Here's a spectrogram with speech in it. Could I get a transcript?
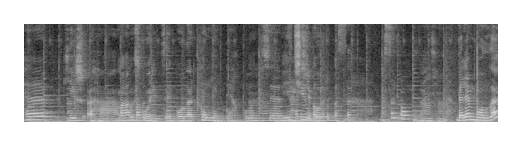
Хеп, киш, ага, балык- болар, теллендех балык басар. Басар. Белем болла,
